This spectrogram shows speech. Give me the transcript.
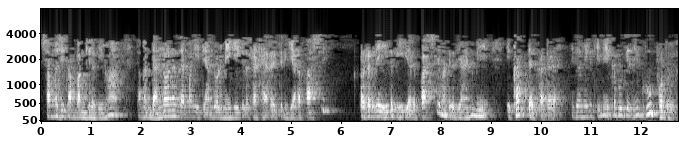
සම්මසිතබ්බන් කියලා කියනවා. Taman දන්නවනම් දැන් මගේ හිත යන්න ඕනේ මේකේ කියලා සැකහැර එතන ගියාට පස්සේ ප්‍රකට දේ හිත පිළිගියාට පස්සේ මතක තියාගන්න මේ එකක් දැක්කට එතන මේක කියන්නේ එක පුද්ගලගේ ගෲප් ෆොටෝ එකක්.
